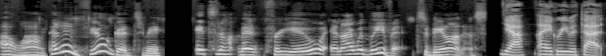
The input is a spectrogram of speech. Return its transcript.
oh, wow, that didn't feel good to me, it's not meant for you. And I would leave it, to be honest. Yeah, I agree with that.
